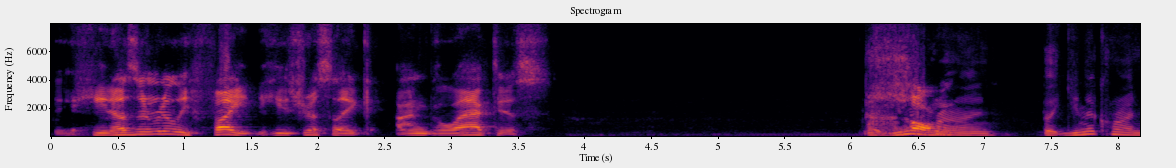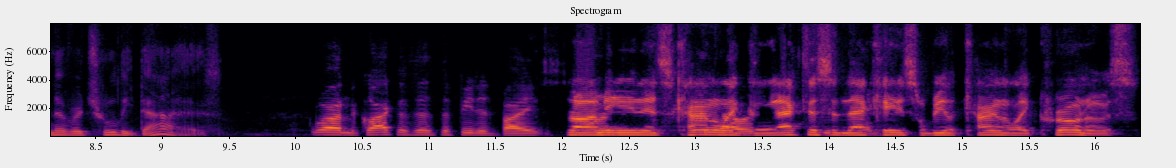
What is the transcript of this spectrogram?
He doesn't really fight. He's just like, I'm Galactus. But Oh. Unicron, but Unicron never truly dies. Well, and Galactus is defeated by So I mean, it's kind of like Galactus in that case will be kind of like Kronos.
